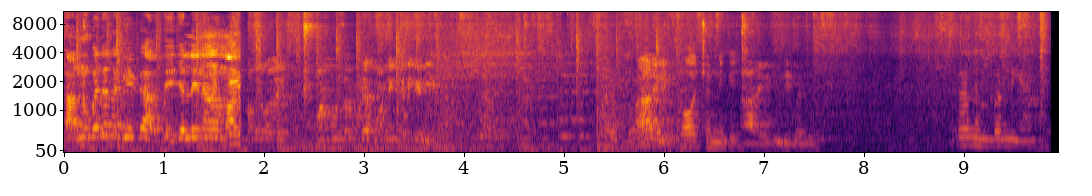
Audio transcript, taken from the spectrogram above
ਸਾਨੂੰ ਪਹਿਲਾਂ ਲੱਗੇ ਘਰ ਦੇ ਚੱਲੇ ਨਾਲ ਮਾਰ। ਬਹੁਤ ਚੁੰਨੀ ਗਈ ਇਹਦਾ ਨੰਬਰ ਨਹੀਂ ਆ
